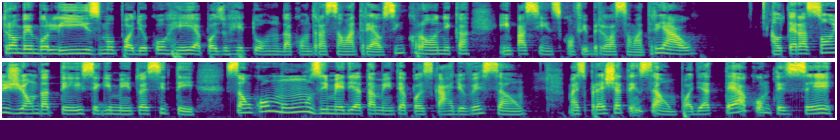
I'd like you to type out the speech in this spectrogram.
Tromboembolismo pode ocorrer após o retorno da contração atrial sincrônica em pacientes com fibrilação atrial. Alterações de onda T e segmento ST são comuns imediatamente após cardioversão, mas preste atenção, pode até acontecer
